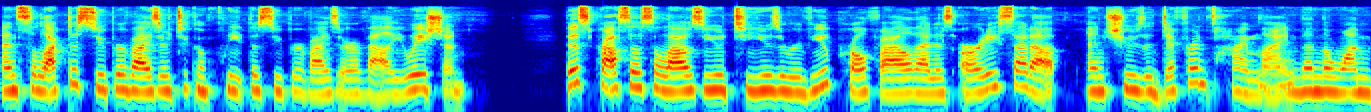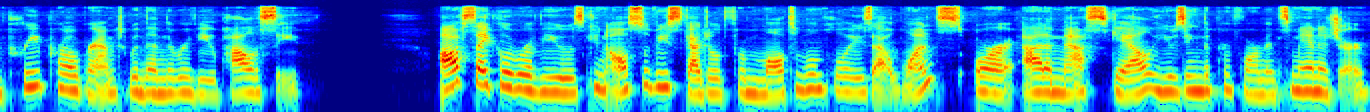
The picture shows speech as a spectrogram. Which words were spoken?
and select a supervisor to complete the supervisor evaluation. This process allows you to use a review profile that is already set up and choose a different timeline than the one pre-programmed within the review policy. Off-cycle reviews can also be scheduled for multiple employees at once or at a mass scale using the Performance Manager.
